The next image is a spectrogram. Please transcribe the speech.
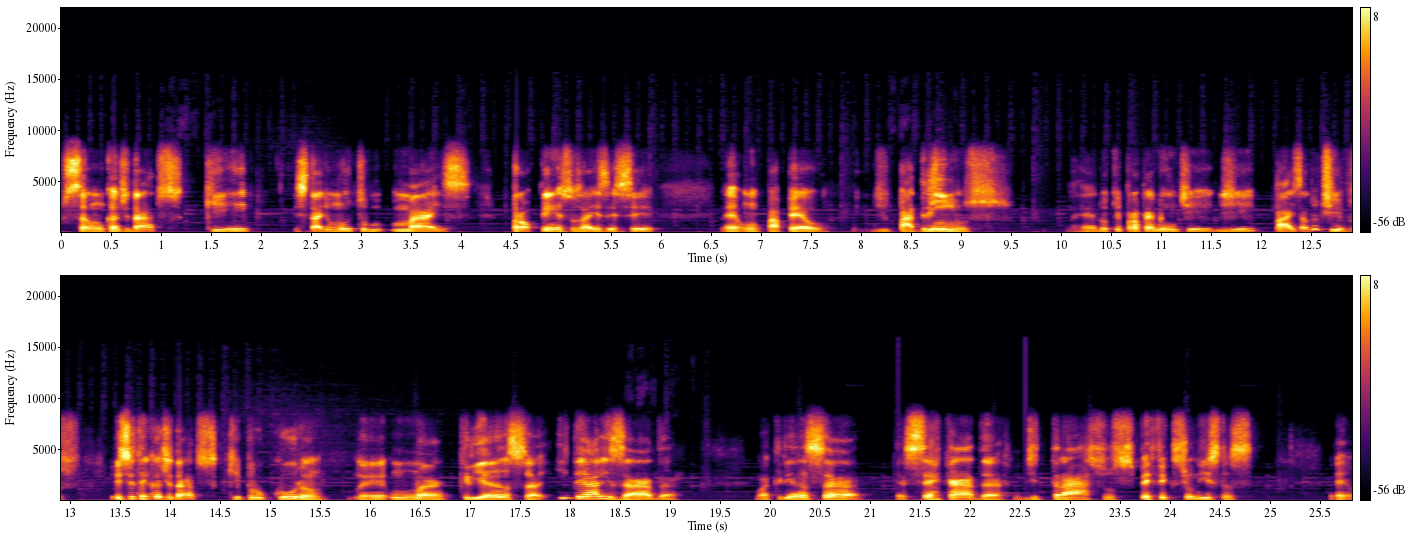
são candidatos que estariam muito mais propensos a exercer né, um papel de padrinhos né, do que propriamente de pais adotivos. Existem candidatos que procuram né, uma criança idealizada, uma criança é, cercada de traços perfeccionistas é,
